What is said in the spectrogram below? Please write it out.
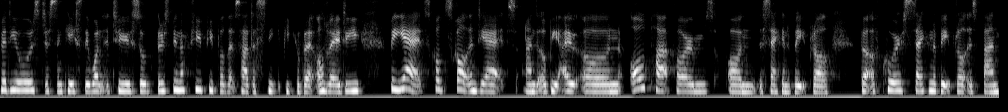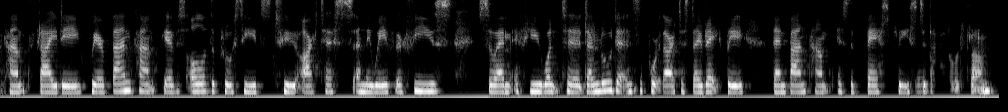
videos, just in case they wanted to. So there's been a few people that's had a sneak peek of it already. But yeah, it's called Scotland Yet, and it'll be out on all platforms on the 2nd of April. But of course, 2nd of April is Bandcamp Friday, where Bandcamp gives all of the proceeds to artists and they waive their fees. So um, if you want to download it and support the artist directly, then Bandcamp is the best place to download from.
